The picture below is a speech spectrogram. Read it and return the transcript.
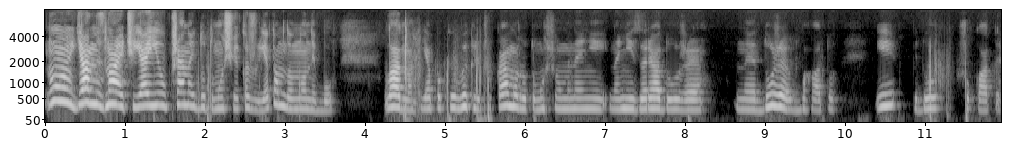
Ну, я не знаю, чи я її взагалі знайду, тому що я кажу, я там давно не був. Ладно, я поки виключу камеру, тому що у мене на ній заряду вже не дуже багато. І піду шукати.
